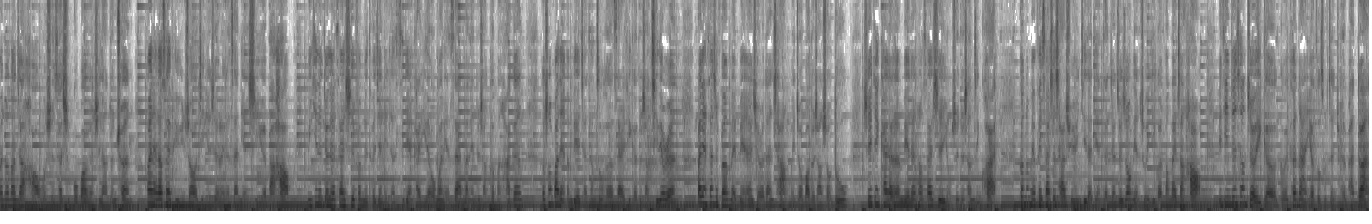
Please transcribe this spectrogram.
观众，大家好，我是赛事播报员是梁真纯，欢迎来到赛评宇宙。今天是二零二三年十一月八号，明天的焦点赛事分别推荐凌晨四点开踢的欧冠联赛，曼联对上哥本哈根；早上八点 NBA 强强组合，塞尔提克对上七六人；八点三十分美边 H 尔单场，美洲豹对上首都；十一点开打的 NBA 单场赛事，勇士对上金块。更多免费赛事查询，记得点赞加追踪脸书以及官方赖账号。毕竟真相只有一个，各位柯南要做出正确的判断。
